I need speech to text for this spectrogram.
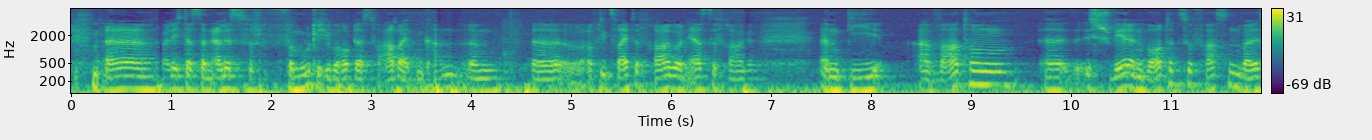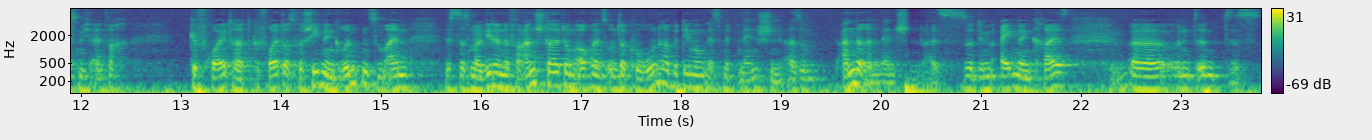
äh, weil ich das dann alles vermutlich überhaupt erst verarbeiten kann. Ähm, äh, auf die zweite Frage und erste Frage. Ähm, die Erwartung äh, ist schwer in Worte zu fassen, weil es mich einfach gefreut hat. Gefreut aus verschiedenen Gründen. Zum einen ist das mal wieder eine Veranstaltung, auch wenn es unter Corona-Bedingungen ist, mit Menschen, also anderen Menschen, als so dem eigenen Kreis. Mhm. Äh, und, und das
